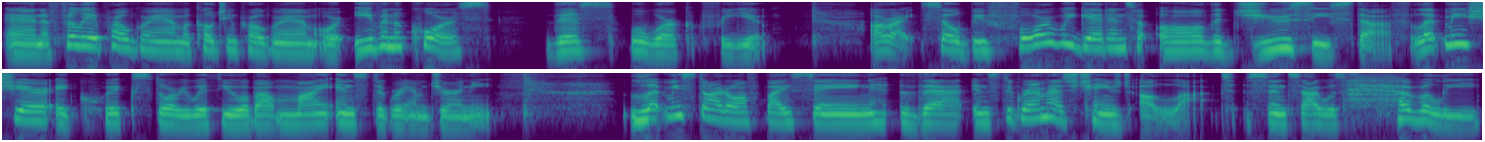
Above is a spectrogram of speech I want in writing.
an affiliate program, a coaching program, or even a course, this will work for you. All right, so before we get into all the juicy stuff, let me share a quick story with you about my Instagram journey. Let me start off by saying that Instagram has changed a lot since I was heavily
